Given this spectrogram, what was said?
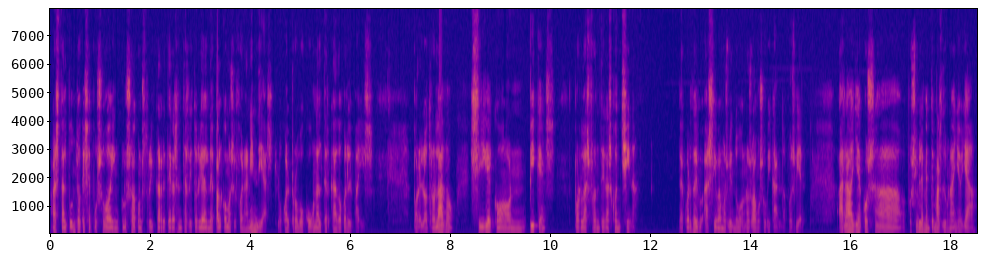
hasta el punto que se puso incluso a construir carreteras en territorio del Nepal como si fueran indias, lo cual provocó un altercado con el país. Por el otro lado, sigue con piques por las fronteras con China. ¿De acuerdo? Y así vamos viendo, nos vamos ubicando. Pues bien, hará ya cosa, posiblemente más de un año ya,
